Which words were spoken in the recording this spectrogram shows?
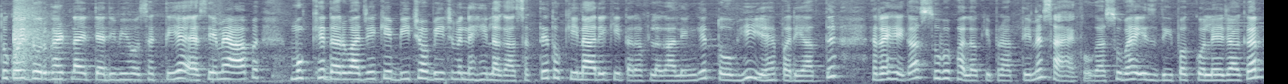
तो कोई दुर्घटना इत्यादि भी हो सकती है। ऐसे में आप मुख्य दरवाजे के बीचों बीच में नहीं लगा सकते तो किनारे की तरफ़ लगा लेंगे तो भी यह पर्याप्त रहेगा। शुभ फलों की प्राप्ति में सहायक होगा। सुबह इस दीपक को ले जाकर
